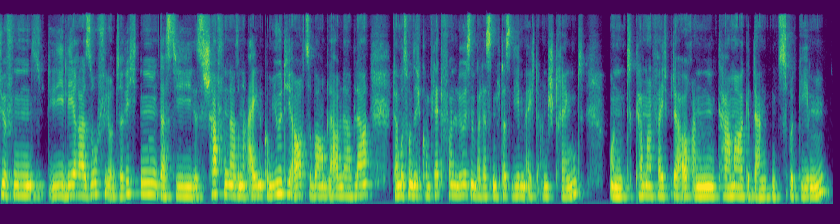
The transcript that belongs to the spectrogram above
dürfen die Lehrer so viel unterrichten, dass sie es schaffen, da so eine eigene Community aufzubauen, bla bla bla. Da muss man sich komplett von lösen, weil das macht das Leben echt anstrengend und kann man vielleicht wieder auch an Karma Gedanken zurückgeben.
